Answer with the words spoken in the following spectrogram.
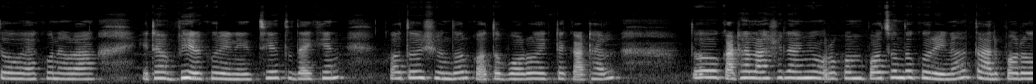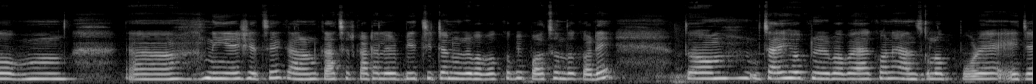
তো এখন ওরা এটা বের করে নিচ্ছে। তো দেখেন কত সুন্দর, কত বড় একটা কাঁঠাল। তো কাঁঠাল আসলে আমি ওরকম পছন্দ করি না। তারপরও নিয়ে এসেছে। কারণ কাছের কাঁঠালের বিচিটা নূরের বাবা খুবই পছন্দ করে। তো যাই হোক, নূরের বাবা এখন হ্যান্ডসগুলো পরে এই যে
